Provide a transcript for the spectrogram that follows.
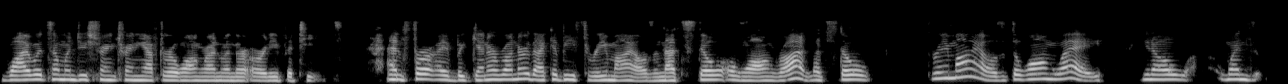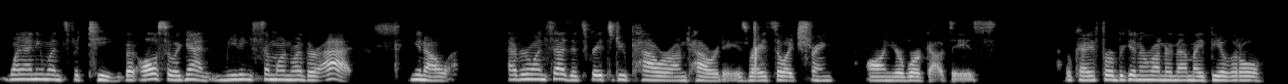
why would someone do strength training after a long run when they're already fatigued and for a beginner runner, that could be three miles, and that's still a long run. That's still three miles. It's a long way, you know, when when anyone's fatigued. But also, again, meeting someone where they're at. You know, everyone says it's great to do power on power days, right? So like strength on your workout days. Okay, for a beginner runner, that might be a little,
